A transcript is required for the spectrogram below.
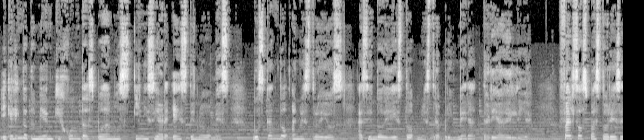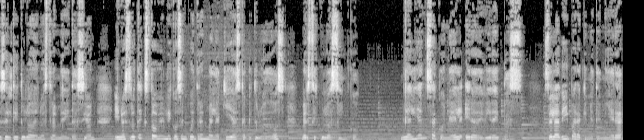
y qué lindo también que juntas podamos iniciar este nuevo mes buscando a nuestro Dios, haciendo de esto nuestra primera tarea del día. Falsos pastores es el título de nuestra meditación y nuestro texto bíblico se encuentra en Malaquías capítulo 2, versículo 5. Mi alianza con él era de vida y paz. Se la di para que me temiera,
